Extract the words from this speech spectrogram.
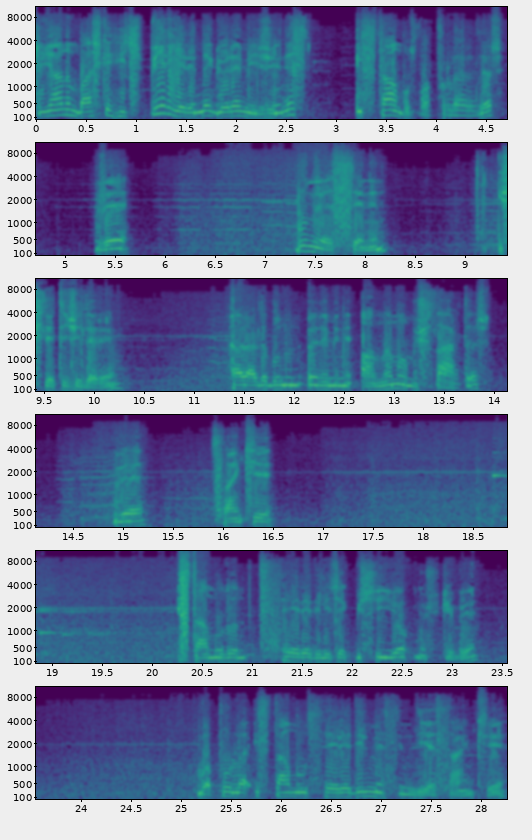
dünyanın başka hiçbir yerinde göremeyeceğiniz İstanbul vapurlarıdır. Ve bu müessesenin işleticileri herhalde bunun önemini anlamamışlardır ve sanki İstanbul'un seyredilecek bir şey yokmuş gibi vapurla İstanbul seyredilmesin diye sanki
